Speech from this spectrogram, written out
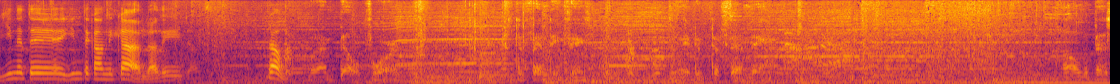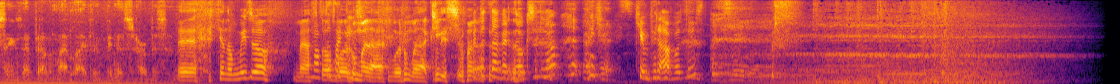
γίνεται, γίνεται κανονικά, δηλαδή, μπράβο. What I'm built for is defending things. We do defending. All the best things I've done in my life have been in service. Ε, και νομίζω με αυτό, αυτό θα μπορούμε, κλείσουμε. να, μπορούμε να κλείσουμε. Το ταβερνόξυλο. και μπράβο τους.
